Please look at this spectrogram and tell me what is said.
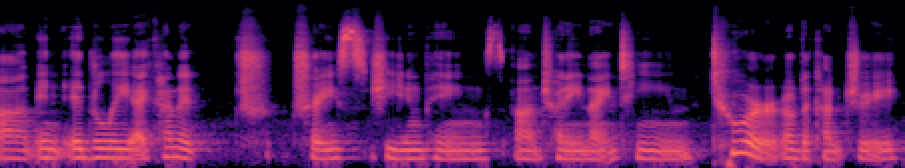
Um, in Italy, I kind of tr- traced Xi Jinping's um, 2019 tour of the country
